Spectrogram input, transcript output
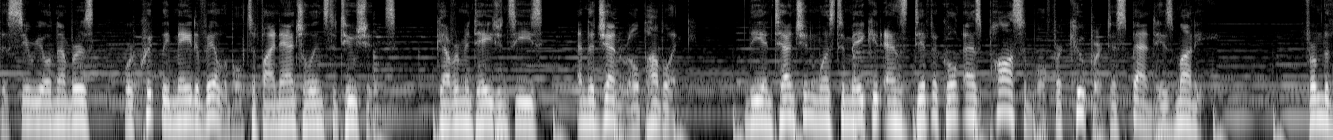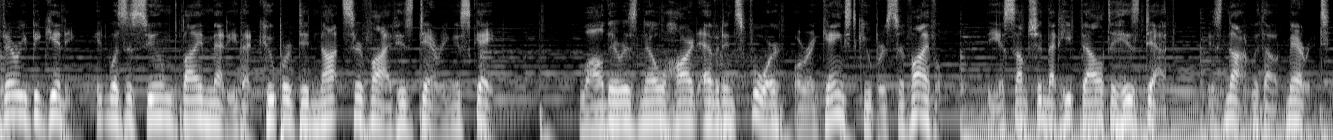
The serial numbers were quickly made available to financial institutions, government agencies, and the general public. The intention was to make it as difficult as possible for Cooper to spend his money. From the very beginning, it was assumed by many that Cooper did not survive his daring escape. While there is no hard evidence for or against Cooper's survival, the assumption that he fell to his death is not without merit.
